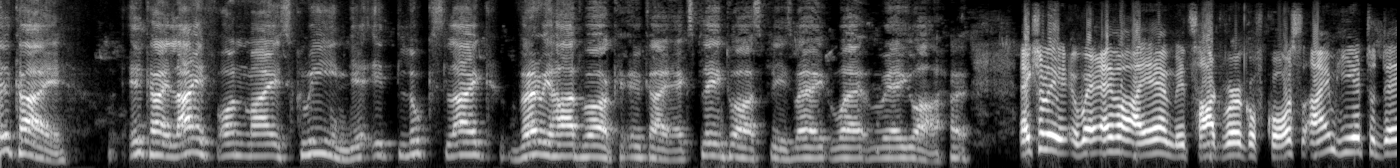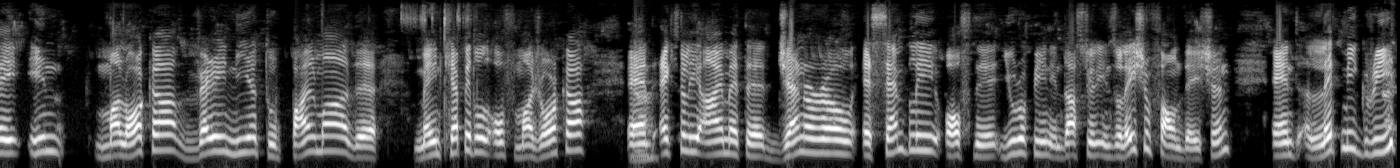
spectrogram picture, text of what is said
Ilkay. Ilkay, live on my screen. It looks like very hard work. Ilkay, explain to us, please, where where, where you are. Actually, wherever I am, it's hard work, of course. I'm here today in Mallorca, very near to Palma, the main capital of Majorca. And yeah. actually, I'm at the General Assembly of the European Industrial Insulation Foundation. And let me greet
